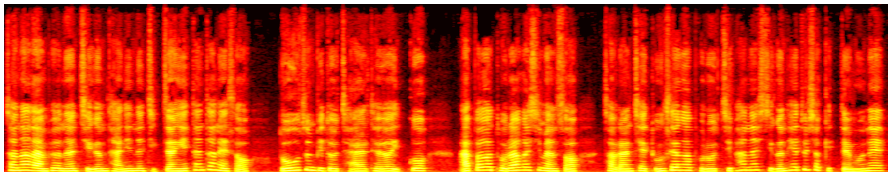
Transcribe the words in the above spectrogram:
저나 남편은 지금 다니는 직장이 탄탄해서 노후 준비도 잘 되어 있고 아빠가 돌아가시면서 저랑 제 동생 앞으로 집 하나씩은 해두셨기 때문에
